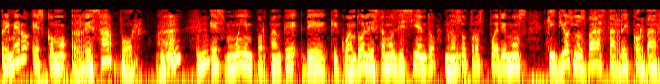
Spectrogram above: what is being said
primero es como rezar por. ¿Ah? Es muy importante de que cuando le estamos diciendo, nosotros podemos, que Dios nos va hasta recordar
